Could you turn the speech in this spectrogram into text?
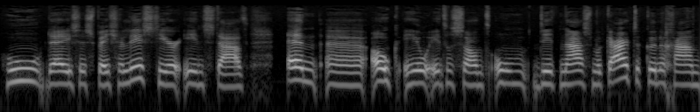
hoe deze specialist hierin staat. En uh, ook heel interessant om dit naast elkaar te kunnen gaan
